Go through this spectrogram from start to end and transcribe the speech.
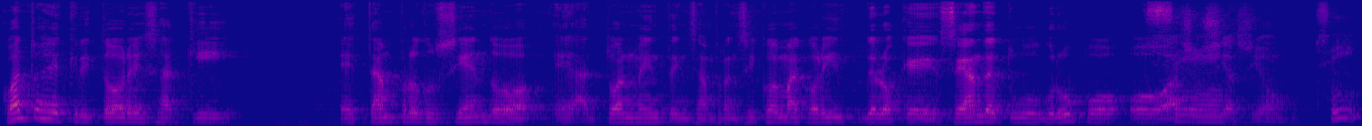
¿Cuántos escritores aquí están produciendo eh, actualmente en San Francisco de Macorís de lo que sean de tu grupo o asociación? Sí,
